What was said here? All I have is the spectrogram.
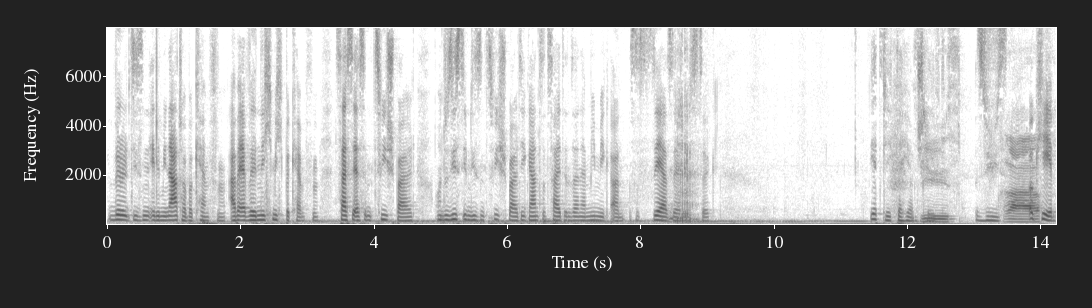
will diesen Eliminator bekämpfen. Aber er will nicht mich bekämpfen. Das heißt, er ist im Zwiespalt. Und du siehst ihm diesen Zwiespalt die ganze Zeit in seiner Mimik an. Es ist sehr, sehr lustig. Jetzt liegt er hier und schläft. Süß. Süß. Brav. Okay,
